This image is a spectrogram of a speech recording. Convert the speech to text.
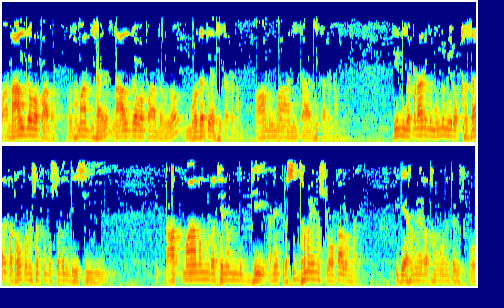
నాల్గవ పాదం ప్రథమాధ్యాయం నాల్గవ పాదంలో మొదటి అధికరణం. ఆనుమానికాధికరణము. దీన్ని చెప్పడానికి ముందు మీరు ఒక్కసారి కఠోపనిషత్తు పుస్తకం తీసి ఆత్మానం రథినం విద్ధి అనే ప్రసిద్ధమైన శ్లోకాలు ఉన్నాయి ఈ దేహమే రథము అని తెలుసుకో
